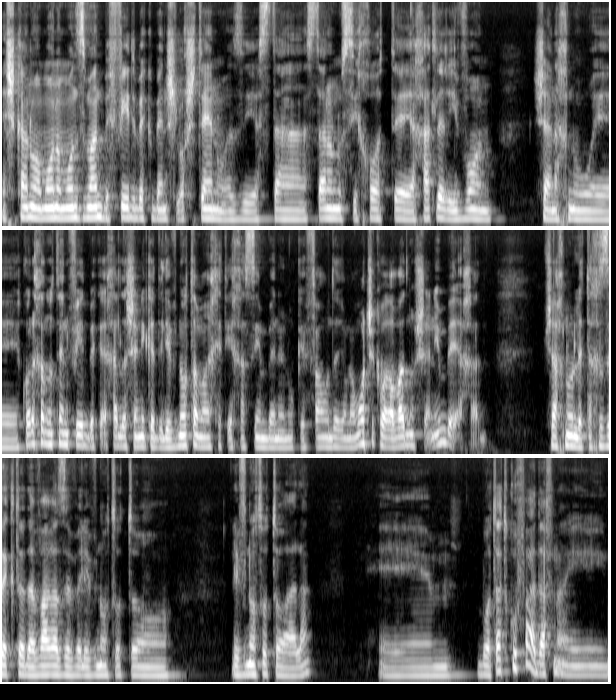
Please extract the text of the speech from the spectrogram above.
השקענו המון המון זמן בפידבק בין שלושתנו, אז היא עשתה, עשתה לנו שיחות אה, אחת לרבעון, שאנחנו, אה, כל אחד נותן פידבק אחד לשני כדי לבנות את המערכת יחסים בינינו כפאונדרים, למרות שכבר עבדנו שנים ביחד. המשכנו לתחזק את הדבר הזה ולבנות אותו, אותו הלאה. אמ, באותה תקופה דפנה, היא,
